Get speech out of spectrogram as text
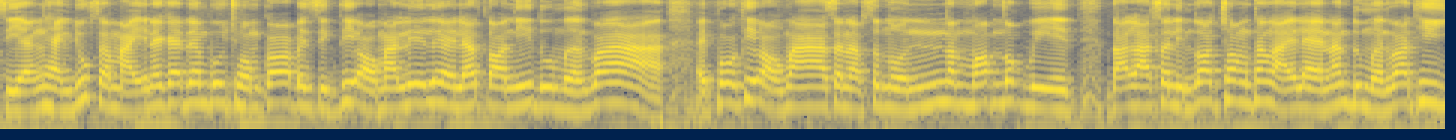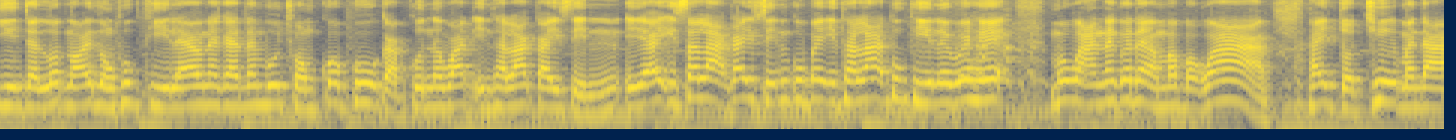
เสียงแห่งยุคสมัยนะครับท่านผู้ชมก็เป็นสิ่งที่ออกมาเรื่อยๆ แล้วตอนนี้ดูเหมือนว่าไอ้พวกที่ออกมาสนับสนุนม็อบนกหวีดดาราสลิมรอดช่องทั้งหลายแหล่นั้นดูเหมือนว่าที่ยืนจะลดน้อยลงทุกทีแล้วนะครับท่านผู้ชมควบคู่กับคุณนวัดอินทรไกรศิลป์ไอ้อิสระไกรศิลป์กูไปอินทระทุกทีเลยเว้ยเฮ้เมื่อวานนั้นก็ได้ออกมาบอกว่าให้จดชื่อบรรดา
